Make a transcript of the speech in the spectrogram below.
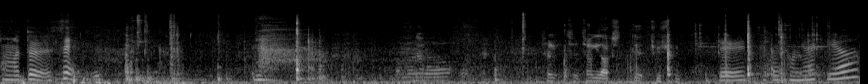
하나, 둘, 셋. 자- 자기 낚싯대 조심. 네, 제가 정리할게요.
